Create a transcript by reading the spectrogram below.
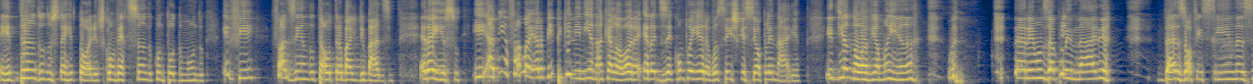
entrando nos territórios, conversando com todo mundo. Enfim, fazendo tal trabalho de base. Era isso. E a minha fala era bem pequenininha naquela hora, era dizer, companheira, você esqueceu a plenária. E dia 9, amanhã, teremos a plenária das oficinas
